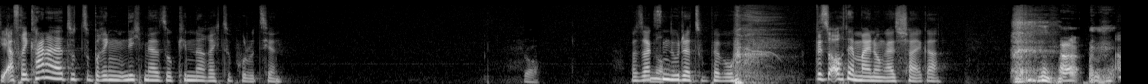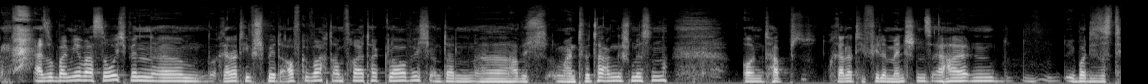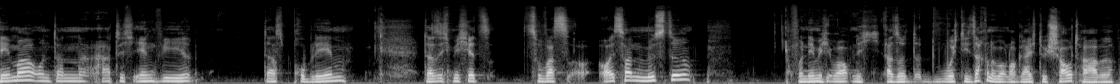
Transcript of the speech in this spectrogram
die Afrikaner dazu zu bringen, nicht mehr so kinderrecht zu produzieren. Ja. Was sagst No. denn du dazu, Peppo? Bist du auch der Meinung als Schalker? Also bei mir war es so, ich bin ähm, relativ spät aufgewacht am Freitag, glaube ich, und dann äh, habe ich mein Twitter angeschmissen und habe relativ viele Menschen erhalten über dieses Thema und dann hatte ich irgendwie das Problem, dass ich mich jetzt zu was äußern müsste, von dem ich überhaupt nicht, also wo ich die Sachen überhaupt noch gar nicht durchschaut habe.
